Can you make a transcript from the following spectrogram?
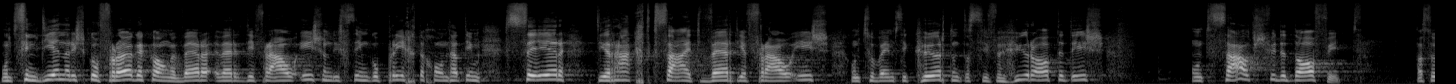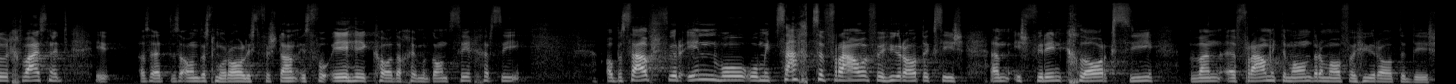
Und sein Diener ist fragen gegangen, wer, wer die Frau ist und ist ihm berichten und hat ihm sehr direkt gesagt, wer die Frau ist und zu wem sie gehört und dass sie verheiratet ist. Und selbst für den David, also ich weiß nicht, also er hat ein anderes moralisches Verständnis von Ehe gehabt, da können wir ganz sicher sein. Aber selbst für ihn, wo, wo mit 16 Frauen verheiratet war, ähm, ist für ihn klar gewesen, wenn eine Frau mit einem anderen Mann verheiratet ist,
